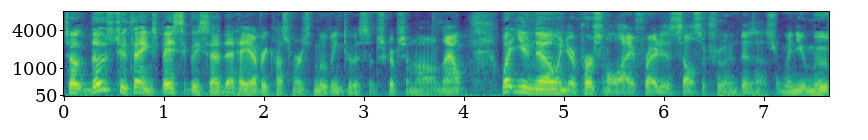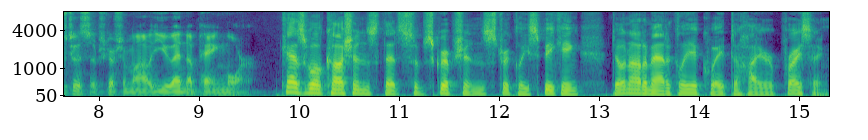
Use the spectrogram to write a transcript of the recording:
So those two things basically said that hey, every customer is moving to a subscription model. Now, what you know in your personal life, right, is also true in business. When you move to a subscription model, you end up paying more. Caswell cautions that subscriptions, strictly speaking, don't automatically equate to higher pricing.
